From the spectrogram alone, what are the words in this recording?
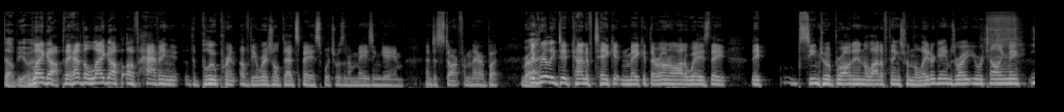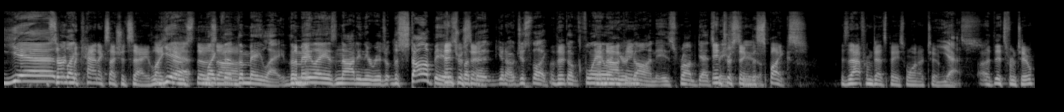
Help you out. leg up. They had the leg up of having the blueprint of the original Dead Space, which was an amazing game, and to start from there. But Right. they really did kind of take it and make it their own in a lot of ways. They they seem to have brought in a lot of things from the later games, right? You were telling me yeah, certain like mechanics, I should say, like yeah, those, those like uh, the, the melee. The, the me- melee is not in the original. The stomp is, but Interesting. the you know just like The- the, the flailing your gun is from Dead Space. interesting. 2. The spikes is that from Dead Space one or two? yes. uh, it's from two.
